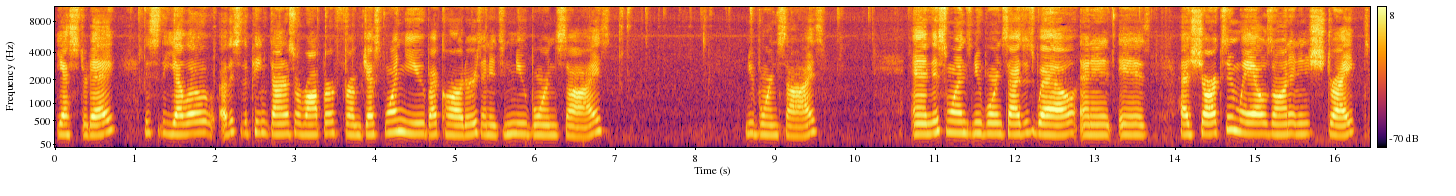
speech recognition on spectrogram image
Yesterday, this is the yellow. Uh, this is the pink dinosaur romper from Just One You by Carter's, and it's newborn size. Newborn size. And this one's newborn size as well. And it is has sharks and whales on it and it's striped.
